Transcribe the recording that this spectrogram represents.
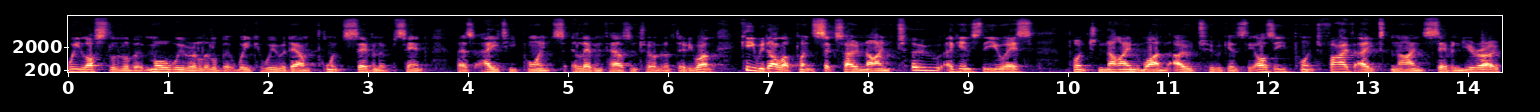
We lost a little bit more. We were a little bit weaker. We were down 0.7 of a percent. That's 80 points, 11,231. Kiwi dollar 0.6092 against the US. 0.9102 against the Aussie, 0.5897 euro,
